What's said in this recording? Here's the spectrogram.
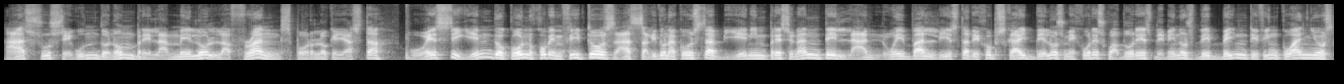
a su segundo nombre, la Melo La France, por lo que ya está. Pues siguiendo con jovencitos, ha salido una cosa bien impresionante, la nueva lista de Hubsky de los mejores jugadores de menos de 25 años.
